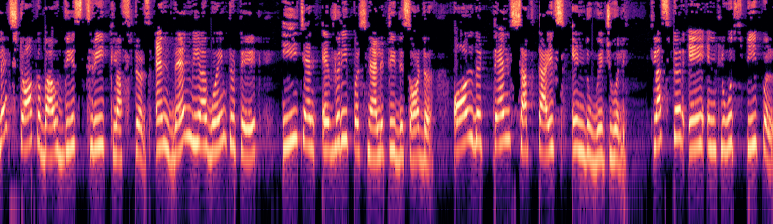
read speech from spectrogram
let's talk about these three cluster and then we are going to take each and every personality disorder all the ten subtypes individually cluster A includes people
